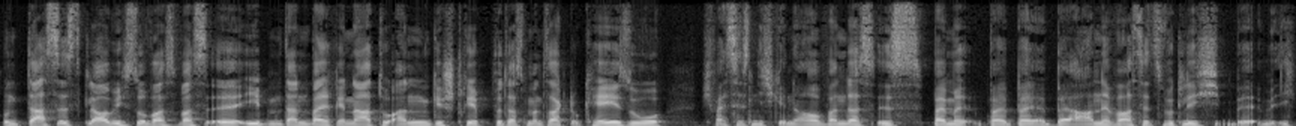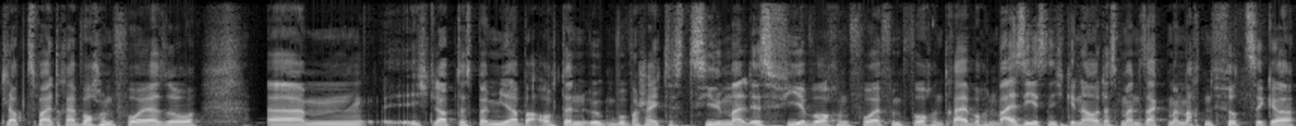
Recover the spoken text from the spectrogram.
Und das ist, glaube ich, sowas, was äh, eben dann bei Renato angestrebt wird, dass man sagt, okay, so, ich weiß jetzt nicht genau, wann das ist. Bei, bei, bei Arne war es jetzt wirklich, äh, ich glaube, zwei, drei Wochen vorher so. Ähm, ich glaube, dass bei mir aber auch dann irgendwo wahrscheinlich das Ziel mal ist, vier Wochen vorher, fünf Wochen, drei Wochen, weiß ich jetzt nicht genau, dass man sagt, man macht einen 40er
